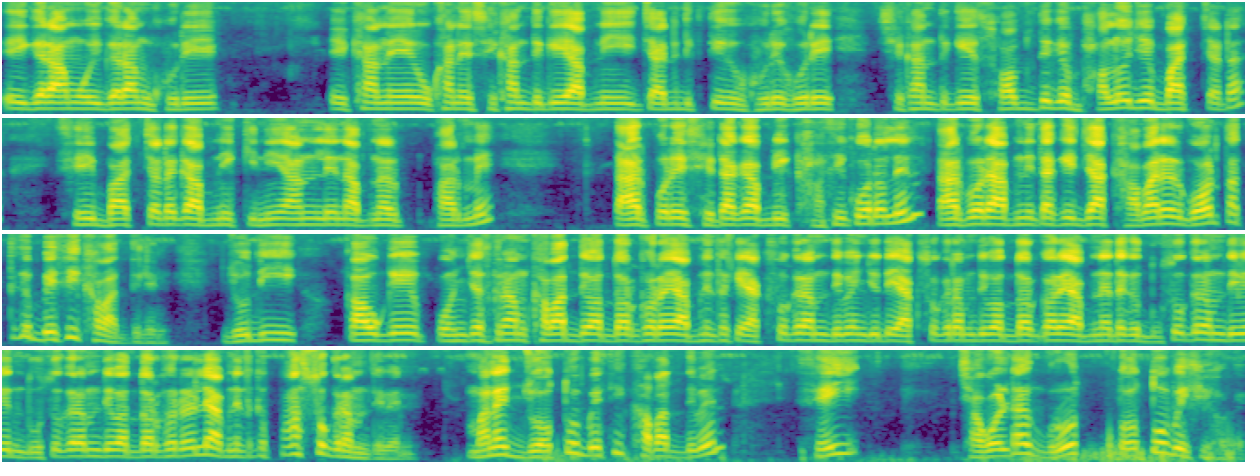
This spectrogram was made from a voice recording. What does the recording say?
এই গ্রাম ওই গ্রাম ঘুরে, এখানে ওখানে সেখান থেকে আপনি চারিদিক থেকে ঘুরে ঘুরে, সেখান থেকে সব থেকে ভালো যে বাচ্চাটা, সেই বাচ্চাটাকে আপনি কিনে আনলেন আপনার ফার্মে তারপরে সেটাকে আপনি খাসি করালেন, তারপরে আপনি তাকে যা খাবারের গড় তার থেকে বেশি খাবার দিলেন। যদি কাউকে পঞ্চাশ গ্রাম খাবার দেওয়ার দরকার হয়, আপনি তাকে একশো গ্রাম দেবেন, যদি একশো গ্রাম দেওয়ার দরকার হয়, আপনি তাকে দুশো গ্রাম দেবেন, দুশো গ্রাম দেওয়ার দরকার হলে আপনি তাকে পাঁচশো গ্রাম দেবেন। মানে যত বেশি খাবার দেবেন, সেই ছাগলটার গ্রোথ তত বেশি হবে।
